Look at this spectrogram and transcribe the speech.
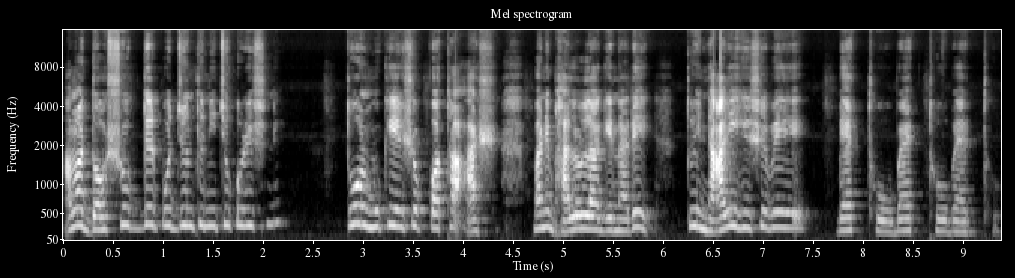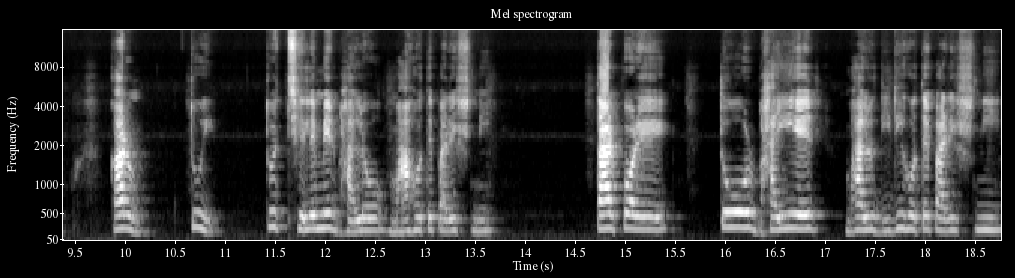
আমার দর্শকদের পর্যন্ত নিচু করিসনি। তোর মুখে এসব কথা আস মানে ভালো লাগে না রে। তুই নারী হিসেবে ব্যর্থ ব্যর্থ ব্যর্থ। কারণ তুই তোর ছেলেমেয়ের ভালো মা হতে পারিসনি। তারপরে তোর ভাইয়ের ভালো দিদি হতে পারিসনি,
